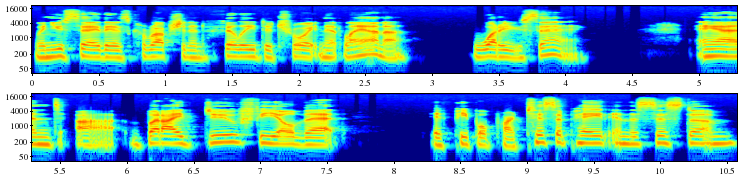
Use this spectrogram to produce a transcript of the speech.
When you say there's corruption in Philly, Detroit, and Atlanta, what are you saying? And, uh, but I do feel that if people participate in the system,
